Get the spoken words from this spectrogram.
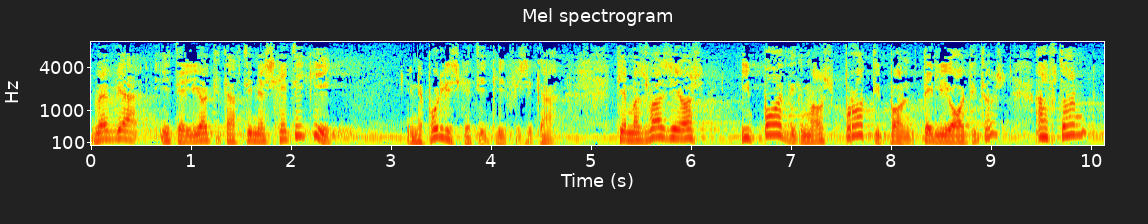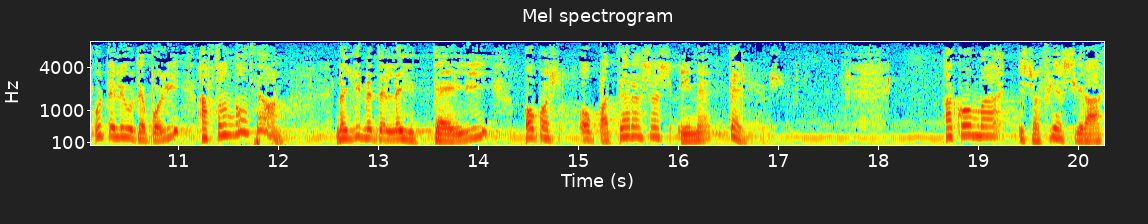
Βέβαια η τελειότητα αυτή είναι σχετική. Είναι πολύ σχετική φυσικά. Και μας βάζει ως υπόδειγμα ως πρότυπον τελειότητος αυτόν ούτε λίγο ούτε πολύ αυτόν των θεών. Να γίνετε λέει τέλειοι όπως ο πατέρας σας είναι τέλειος ακόμα η Σοφία Σιράχ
